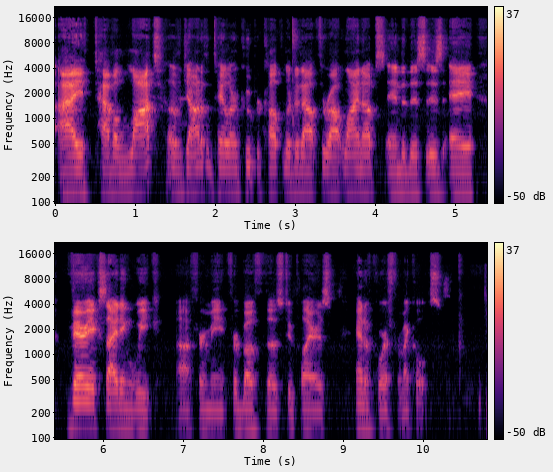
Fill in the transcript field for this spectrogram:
I have a lot of Jonathan Taylor and Cooper Kupp listed out throughout lineups, and this is a very exciting week uh, for me for both of those two players, and of course for my Colts.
